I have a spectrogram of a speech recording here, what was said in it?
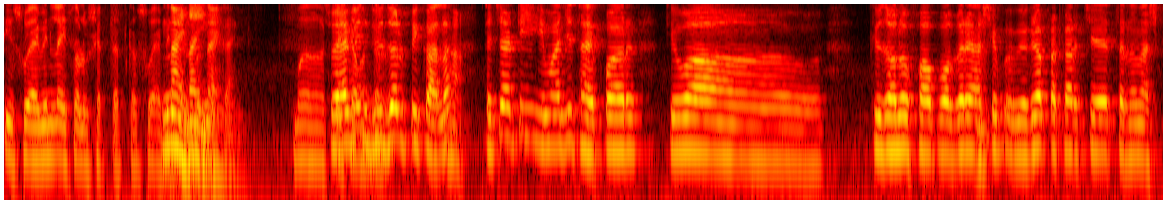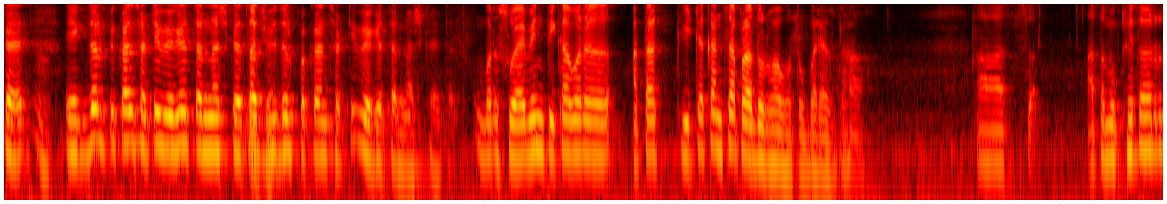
ती सोयाबीनलाही चालू शकतात का? सोयाबीन नाही नाही. काय? सोयाबीन द्विदल पीक आलं. हां. त्याच्यासाठी इमाजित हायपर किंवा क्युझॉलोफॉप वगैरे असे वेगळ्या प्रकारचे तणनाशकं आहेत. एकदल पिकांसाठी वेगळे तणनाशकं येतात. द्विदल पिकांसाठी वेगळे तणनाशकं येतात. बरं सोयाबीन पिकावर आता कीटकांचा प्रादुर्भाव होतो बऱ्याचदा. आता मुख्य तर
